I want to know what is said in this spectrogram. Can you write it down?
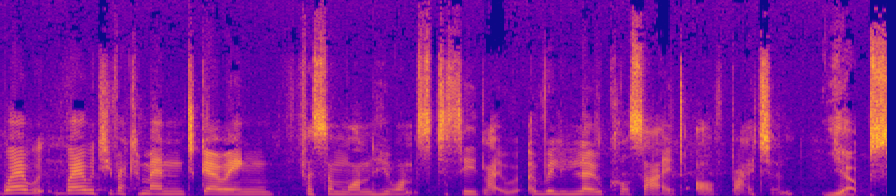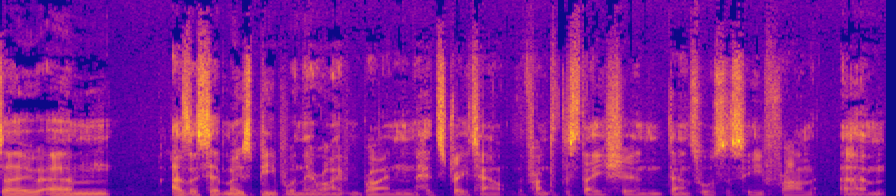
where where would you recommend going for someone who wants to see like a really local side of Brighton? Yep. So, um, as I said, most people when they arrive in Brighton head straight out the front of the station, down towards the seafront. Um,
